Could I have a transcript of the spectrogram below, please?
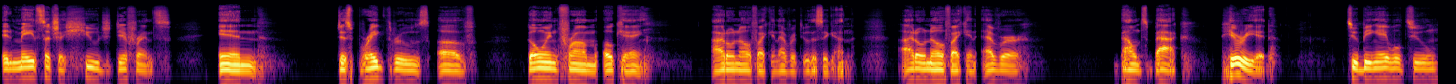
it made such a huge difference in just breakthroughs of going from, okay, I don't know if I can ever do this again. I don't know if I can ever bounce back, period, to being able to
